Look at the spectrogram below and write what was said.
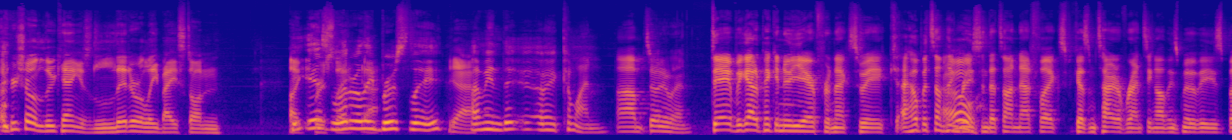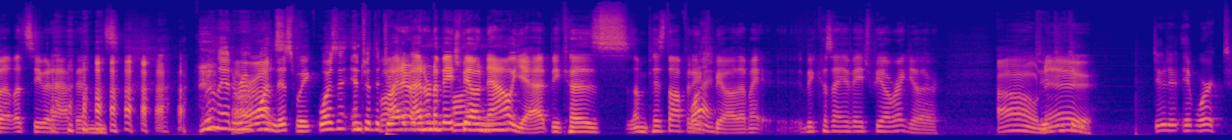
pretty sure Liu Kang is literally based on. Like he is Bruce Lee, literally yeah. Bruce Lee. Yeah. I mean, they, I mean, come on. Um, So anyway, Dave, we got to pick a new year for next week. I hope it's something Oh. recent that's on Netflix because I'm tired of renting all these movies. But let's see what happens. we only had to rent right. one this week. Wasn't Enter the well, I, Dragon? don't, I don't have HBO on- now yet because I'm pissed off at Why? HBO. That might because I have HBO regular. oh Dude, no! can- Dude, it, it worked.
